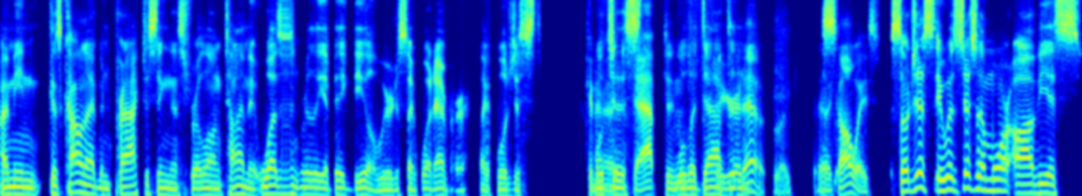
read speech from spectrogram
I mean, because Kyle and I have been practicing this for a long time, it wasn't really a big deal. We were just like, whatever, like we'll just We'll just- adapt and we'll adapt figure and- it out. Like like So- always. so just it was just a more obvious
